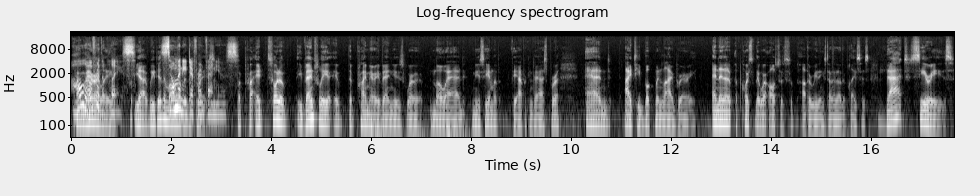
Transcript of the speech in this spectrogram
All over the place. Yeah, we did them So all many over the different place. venues. But pri- it sort of eventually it, the primary venues were MOAD, Museum of the African Diaspora, and IT Bookman Library. And then, of course, there were also other readings done at other places. That series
